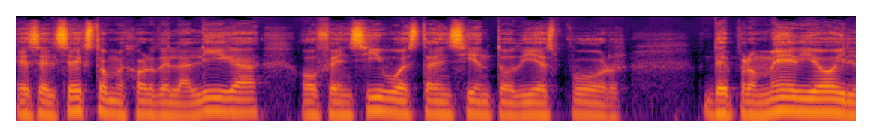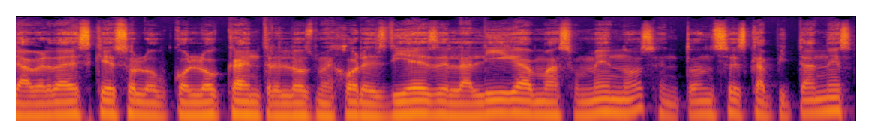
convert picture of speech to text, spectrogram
es el sexto mejor de la liga, ofensivo está en 110 por de promedio y la verdad es que eso lo coloca entre los mejores 10 de la liga más o menos. Entonces Capitanes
